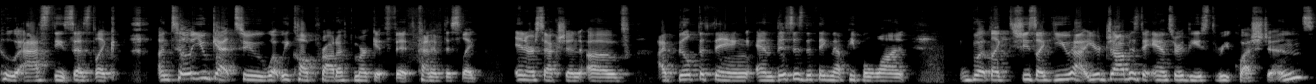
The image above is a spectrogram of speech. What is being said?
who asked these says like until you get to what we call product market fit, kind of this like intersection of I built the thing and this is the thing that people want. But like she's like you have your job is to answer these three questions.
